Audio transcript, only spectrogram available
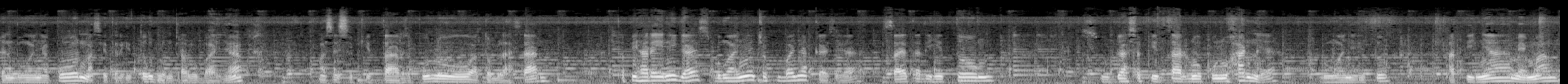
dan bunganya pun masih terhitung belum terlalu banyak, masih sekitar 10 atau belasan. Tapi hari ini guys, bunganya cukup banyak guys ya. Saya tadi hitung sudah sekitar 20-an ya bunganya itu. Artinya memang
